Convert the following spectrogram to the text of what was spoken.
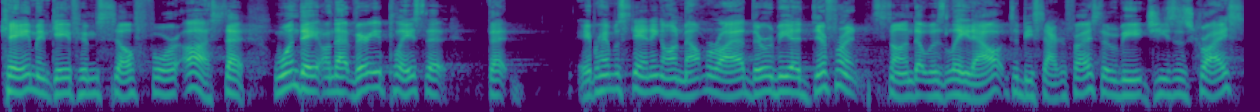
came and gave himself for us. That one day on that very place that, that Abraham was standing on Mount Moriah, there would be a different son that was laid out to be sacrificed. That would be Jesus Christ.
